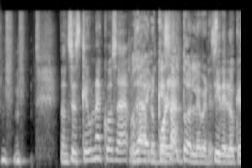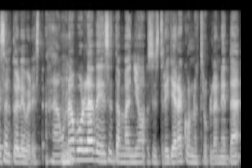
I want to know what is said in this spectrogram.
Entonces, que una cosa... O sea, de lo que es alto el Everest. Sí, de lo que es alto el Everest. una bola de ese tamaño se estrellara con nuestro planeta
